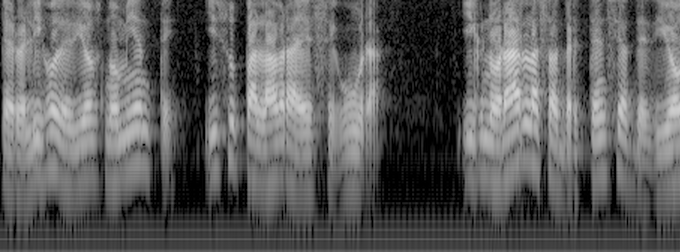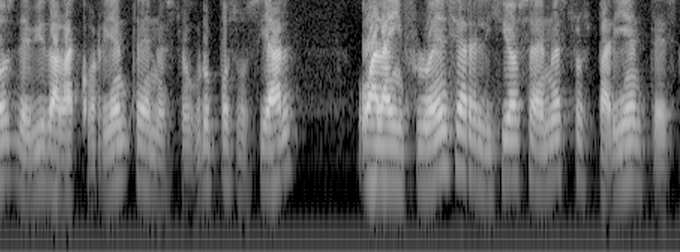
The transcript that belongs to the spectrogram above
pero el Hijo de Dios no miente y su palabra es segura. Ignorar las advertencias de Dios debido a la corriente de nuestro grupo social o a la influencia religiosa de nuestros parientes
